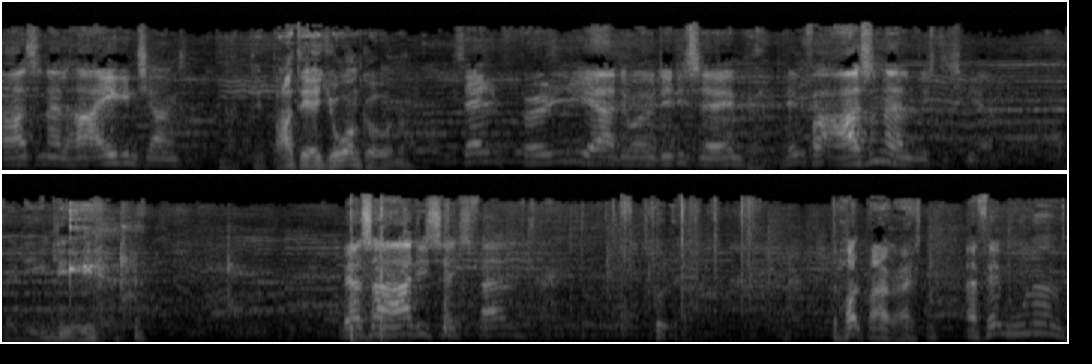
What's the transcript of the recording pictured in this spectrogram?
Arsenal har ikke en chance. Nå, Det er bare det, at jorden går under. Selvfølgelig, ja, det var jo det, de sagde. Helt for Arsenal, hvis det sker. Vel egentlig ikke. Hvad så har de seks fad? Behold bare resten. Er 500?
